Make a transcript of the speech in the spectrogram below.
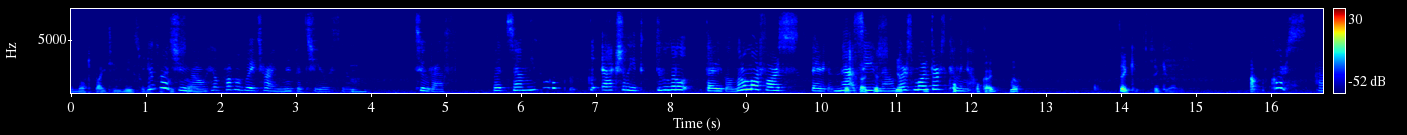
you're not biting me, so He'll that's let you sign. know. He'll probably try and nip at you through too rough. But um, you can go, go actually do a little. There you go. A little more force. There you go. Now, Yep, see now Yep, there's more yep. dirt Oh, coming out. Okay, no. Thank you, thank you, Alice. Of course. Uh,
